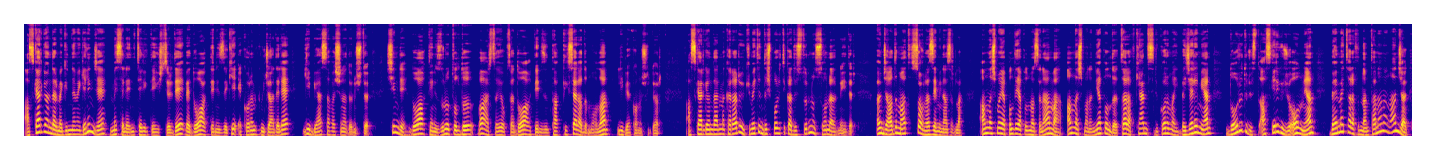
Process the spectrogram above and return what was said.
Asker gönderme gündeme gelince mesele nitelik değiştirdi ve Doğu Akdeniz'deki ekonomik mücadele Libya savaşına dönüştü. Şimdi Doğu Akdeniz unutuldu, varsa yoksa Doğu Akdeniz'in taktiksel adımı olan Libya konuşuluyor. Asker gönderme kararı hükümetin dış politika düsturunun son örneğidir. Önce adım at, sonra zemin hazırla. Anlaşma yapıldı yapılmasına ama anlaşmanın yapıldığı taraf kendisini korumayı beceremeyen, doğru dürüst askeri gücü olmayan, BM tarafından tanınan ancak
